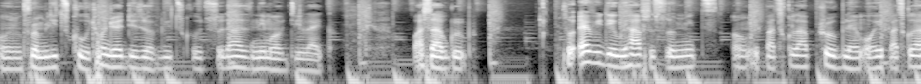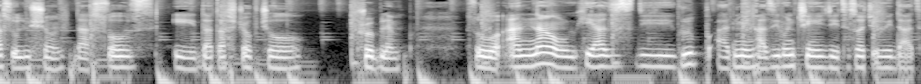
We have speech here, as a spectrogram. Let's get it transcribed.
on from LeetCode 100 days of LeetCode so that's the name of the like whatsapp group. So every day we have to submit um, a particular problem or a particular solution that solves a data structure problem. So and now he has the group admin has even changed it in such a way that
